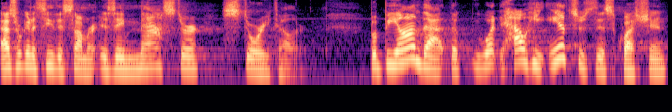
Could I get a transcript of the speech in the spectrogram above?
as we're going to see this summer, is a master storyteller. But beyond that, the, what, how he answers this question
